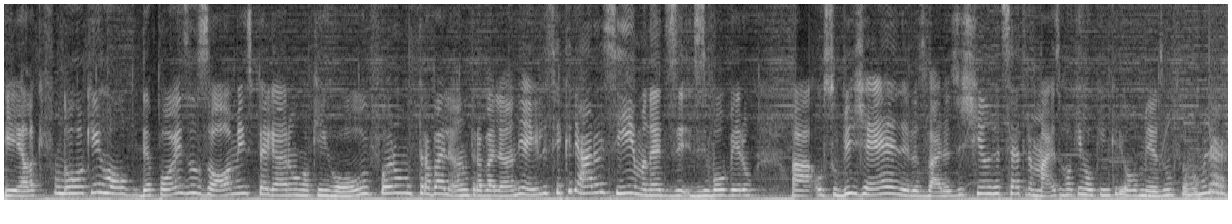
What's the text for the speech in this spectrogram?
E ela que fundou o rock and roll. Depois os homens pegaram o rock and roll e foram trabalhando, trabalhando, e aí eles se criaram em cima, né? Des- desenvolveram ah, os subgêneros, vários estilos, etc. Mas o rock and roll quem criou mesmo foi uma mulher.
